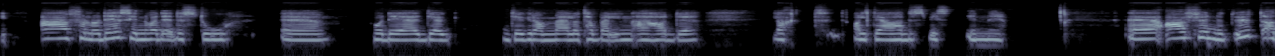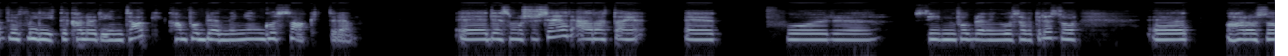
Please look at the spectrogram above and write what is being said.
jeg følger det siden det var det det sto eh, på det diag diagrammet eller tabellen jeg hadde lagt alt jeg hadde spist inn i. Eh, jeg har funnet ut at ved for lite kaloriinntak kan forbrenningen gå saktere. Eh, det som også skjer, er at jeg eh, får Siden forbrenningen går saktere, så også,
